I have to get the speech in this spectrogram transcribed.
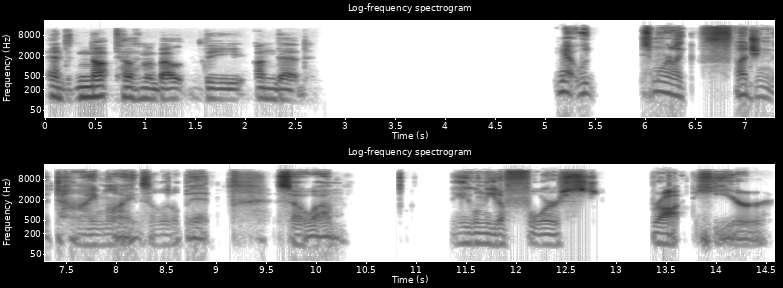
and not tell him about the undead. Yeah, it's more like fudging the timelines a little bit. So, um, he will need a force brought here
